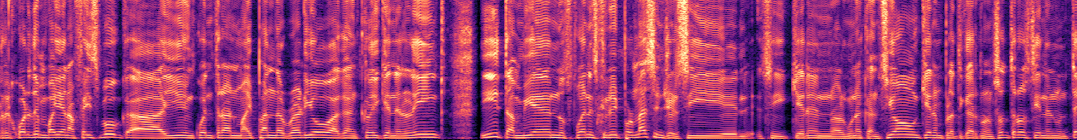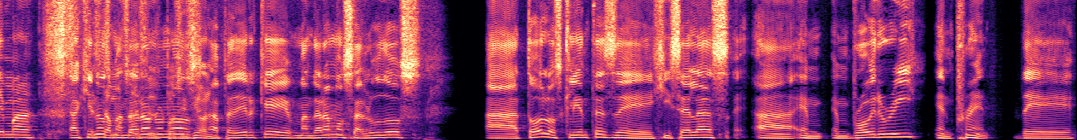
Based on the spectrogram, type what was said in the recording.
Recuerden, vayan a Facebook. Ahí encuentran My Panda Radio. Hagan clic en el link. Y también nos pueden escribir por Messenger si, si quieren alguna canción, quieren platicar con nosotros, tienen un tema. Aquí nos Estamos a su mandaron unos disposición. a pedir que mandáramos saludos a todos los clientes de Giselas ah, em- Embroidery and Print de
